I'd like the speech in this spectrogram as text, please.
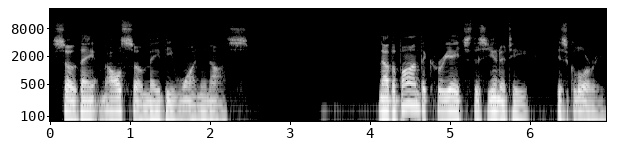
so they also may be one in us. Now, the bond that creates this unity is glory.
